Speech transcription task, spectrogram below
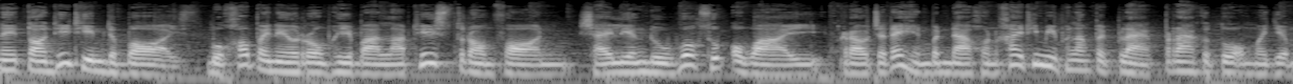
ในตอนที่ทีม The Boys บุกเข้าไปในโรงพยาบาลลับที่สตรอมฟอนใช้เลี้ยงดูพวกซุปเอาไว้ เราจะได้เห็นบรรดาคนไข้ที่มีพลังแปลกๆ ปรากฏตัวออกมาเยอะ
